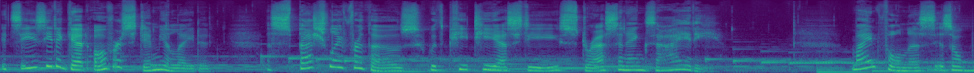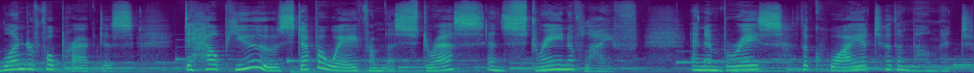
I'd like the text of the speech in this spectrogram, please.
It's easy to get overstimulated, especially for those with PTSD, stress, and anxiety. Mindfulness is a wonderful practice to help you step away from the stress and strain of life and embrace the quiet of the moment.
